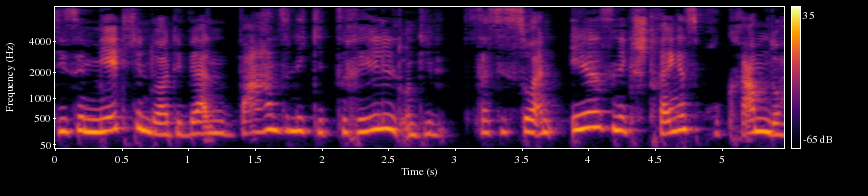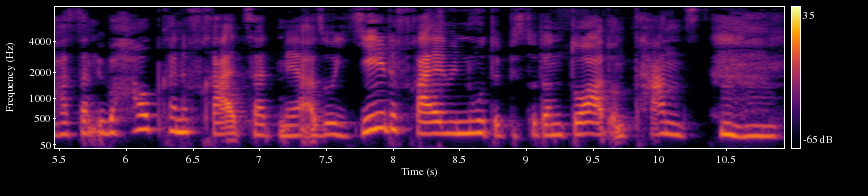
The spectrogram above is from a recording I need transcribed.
diese Mädchen dort, die werden wahnsinnig gedrillt und die, das ist so ein irrsinnig strenges Programm. Du hast dann überhaupt keine Freizeit mehr. Also jede freie Minute bist du dann dort und tanzt. Mhm.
